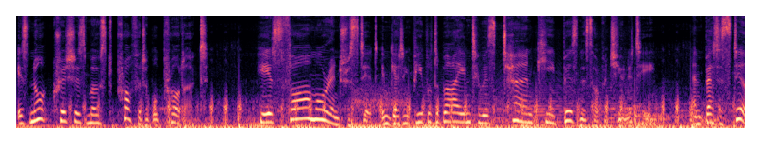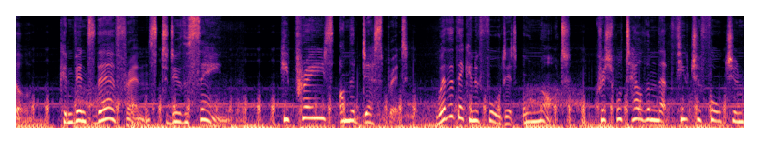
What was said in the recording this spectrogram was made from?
is not Krish's most profitable product. He is far more interested in getting people to buy into his turnkey business opportunity, and better still, convince their friends to do the same. He preys on the desperate. Whether they can afford it or not, Krish will tell them that future fortune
